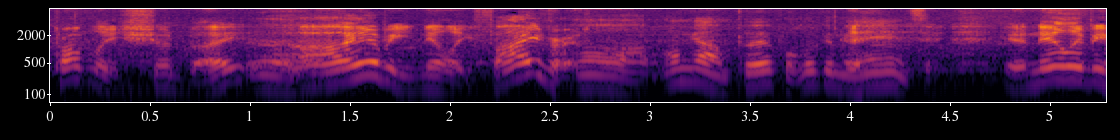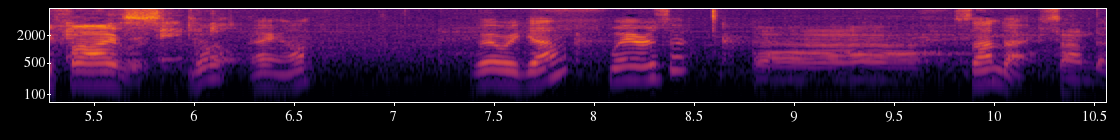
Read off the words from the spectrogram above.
probably should be. Oh, he'll be nearly favourite. Oh, I'm going purple. Look at my hands. He'll nearly be favourite. Well, hang on. Where are we going? Where is it? Uh, Sunday. Sunday.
